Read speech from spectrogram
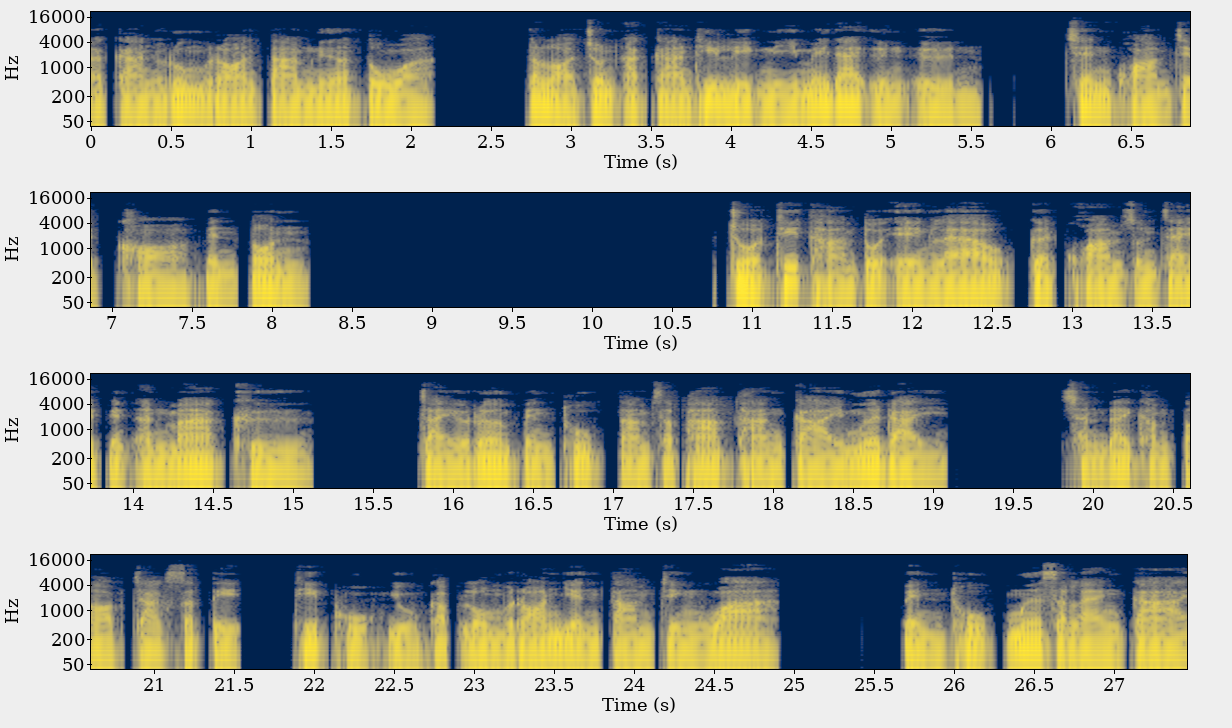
อาการรุ่มร้อนตามเนื้อตัว ตลอดจนอาการที่หลีกหนีไม่ได้อื่นๆ เช่นความเจ็บคอเป็นต้น โจทย์ที่ถามตัวเองแล้วเกิดความสนใจเป็นอันมากคือ ใจเริ่มเป็นทุกข์ตามสภาพทางกายเมื่อใด ฉันได้คำตอบจากสติที่ผูกอยู่กับลมร้อนเย็นตามจริงว่า เป็นทุกข์เมื่อแสลงกาย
